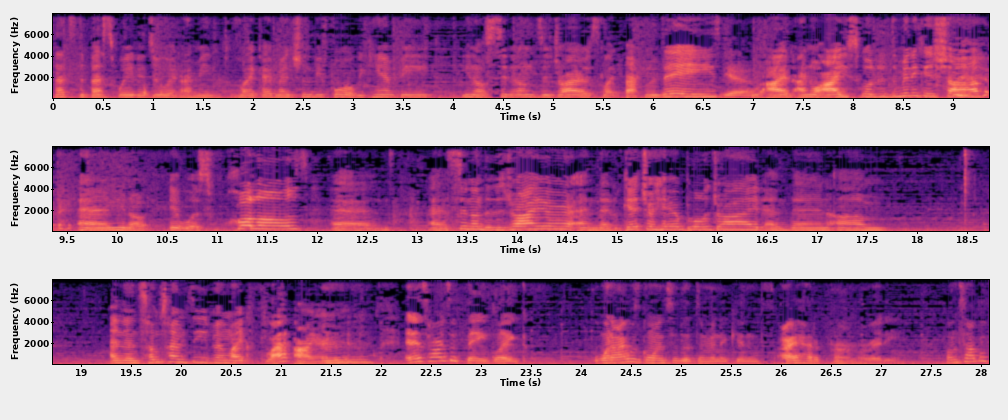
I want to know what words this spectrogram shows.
that's the best way to do it. I mean, like I mentioned before, we can't be you know sitting under the dryers like back in the days. Yeah. I, I know I used to go to the Dominican shop, and you know it was holos and and sit under the dryer, and then get your hair blow dried, and then um, and then sometimes even like flat iron it. Mhm. And it's hard to think like when I was going to the Dominicans, I had a perm already. On top of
